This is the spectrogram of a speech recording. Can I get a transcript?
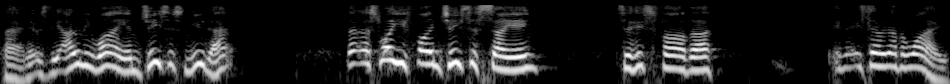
plan. It was the only way, and Jesus knew that. That's why you find Jesus saying to his Father, Is there another way?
